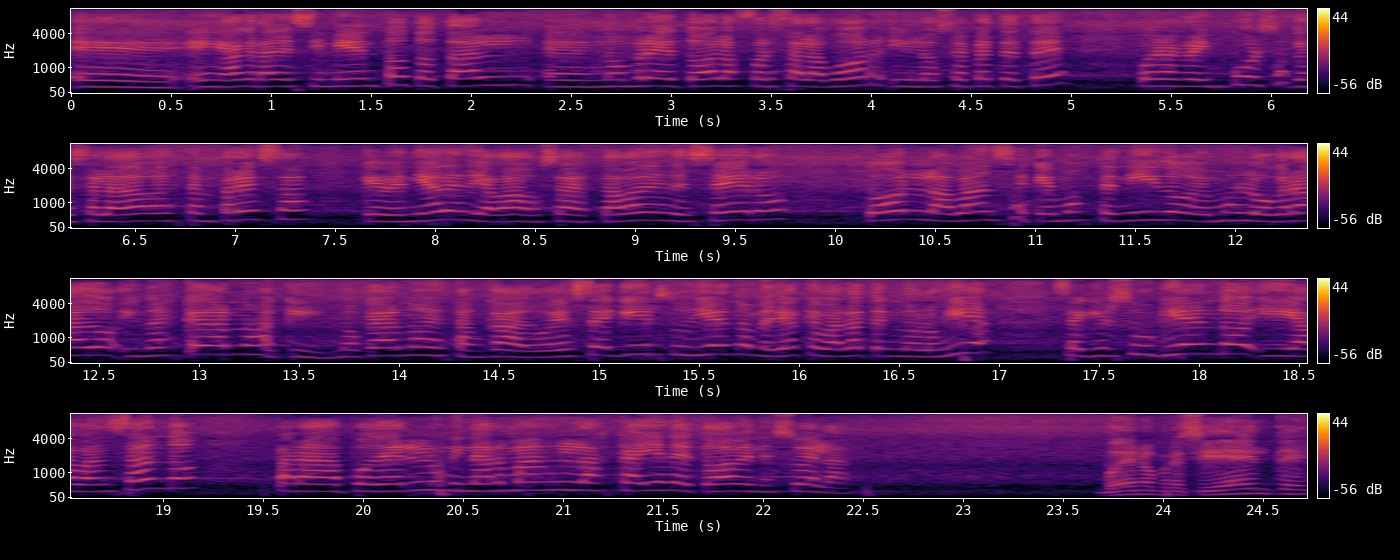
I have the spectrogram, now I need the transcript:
Eh, en agradecimiento total en nombre de toda la Fuerza Labor y los CPTT por el reimpulso que se le ha dado a esta empresa que venía desde abajo, o sea, estaba desde cero, todo el avance que hemos tenido, hemos logrado, y no es quedarnos aquí, no quedarnos estancados, es seguir subiendo a medida que va la tecnología, seguir subiendo y avanzando para poder iluminar más las calles de toda Venezuela. Bueno, presidente,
